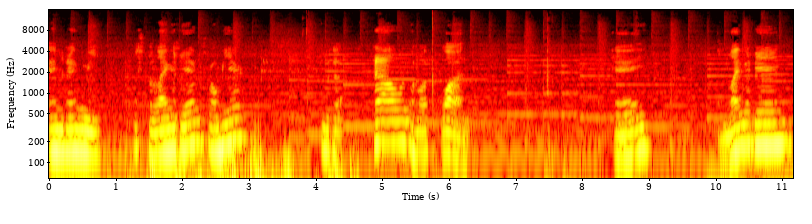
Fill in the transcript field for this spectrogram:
And then we just the line again from here to the down about 1 okay. And line again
